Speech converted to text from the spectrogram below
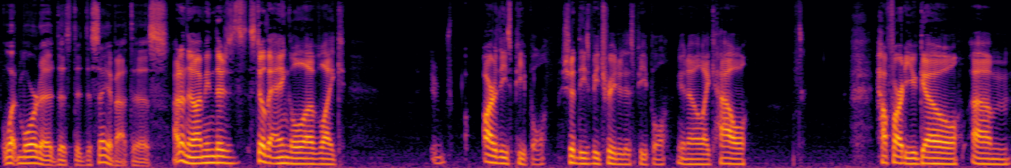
what more to to, to say about this. I don't know. I mean, there's still the angle of like, are these people? Should these be treated as people? You know, like how how far do you go um,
